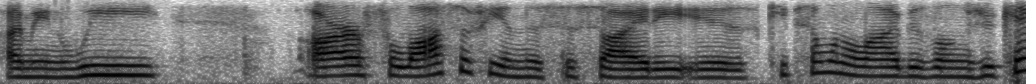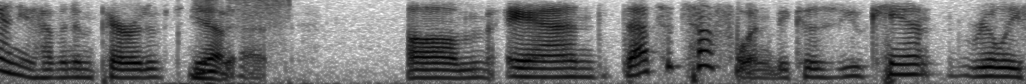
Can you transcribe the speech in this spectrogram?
I mean we our philosophy in this society is keep someone alive as long as you can. You have an imperative to do yes. that. Um, and that's a tough one because you can't really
